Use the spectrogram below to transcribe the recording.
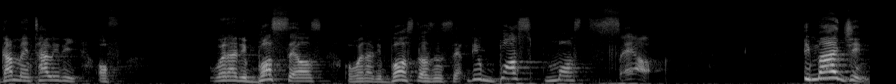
that mentality of whether the boss sells or whether the boss doesn't sell, the boss must sell. Imagine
